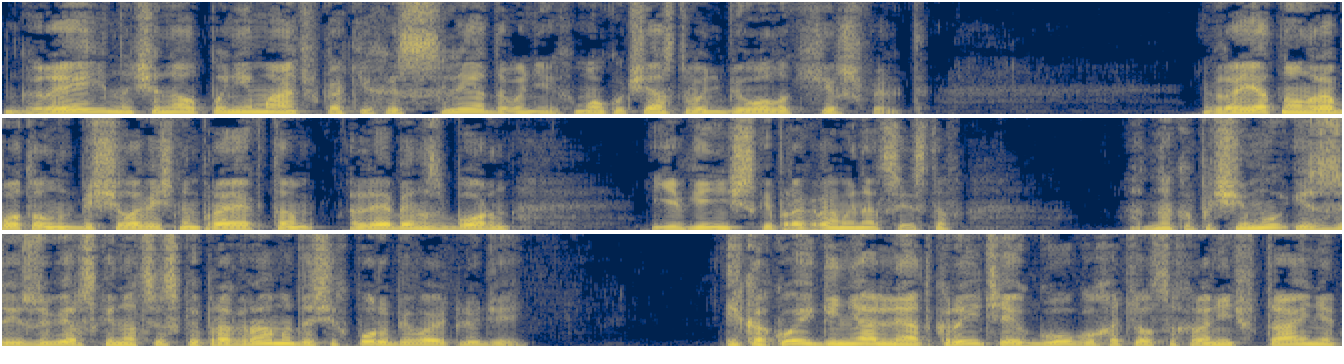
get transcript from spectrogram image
Грей начинал понимать, в каких исследованиях мог участвовать биолог Хиршфельд. Вероятно, он работал над бесчеловечным проектом «Лебенсборн» евгенической программой нацистов. Однако почему из-за изуверской нацистской программы до сих пор убивают людей? И какое гениальное открытие Гугу хотел сохранить в тайне,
